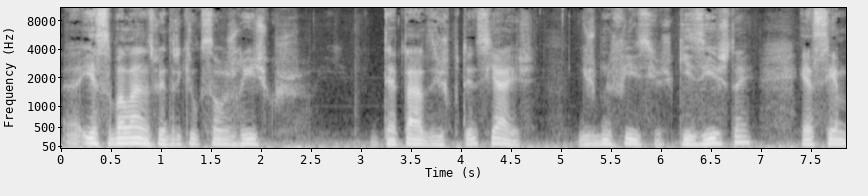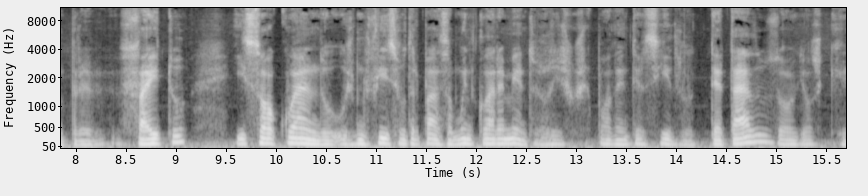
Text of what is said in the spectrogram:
eh, esse balanço entre aquilo que são os riscos detectados e os potenciais e os benefícios que existem é sempre feito e só quando os benefícios ultrapassam muito claramente os riscos que podem ter sido detectados ou aqueles que,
